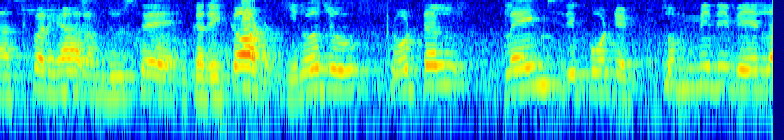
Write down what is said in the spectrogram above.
నష్టపరిహారం చూస్తే ఒక రికార్డ్. ఈరోజు టోటల్ క్లెయిమ్స్ రిపోర్టెడ్ తొమ్మిది వేల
